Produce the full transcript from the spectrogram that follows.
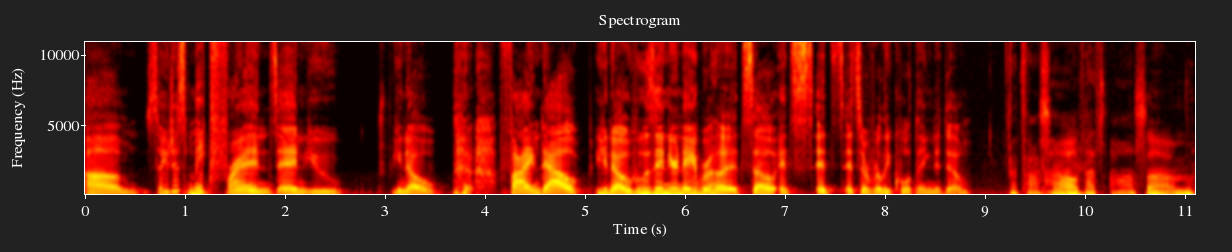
Um, so you just make friends and you you know find out you know who's in your neighborhood so it's it's it's a really cool thing to do That's awesome. Oh, that's awesome.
